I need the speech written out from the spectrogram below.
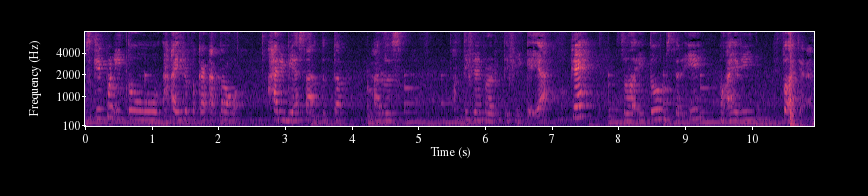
meskipun itu akhir pekan atau hari biasa tetap harus aktif dan produktif juga ya. Oke? Okay? Setelah itu Mr. E mengakhiri pelajaran.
